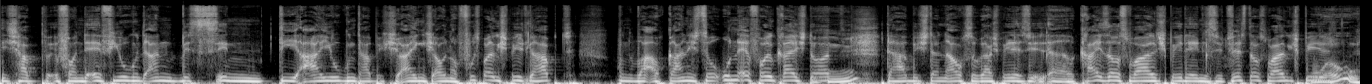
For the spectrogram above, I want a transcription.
Ich habe von der F-Jugend an bis in die A-Jugend habe ich eigentlich auch noch Fußball gespielt gehabt und war auch gar nicht so unerfolgreich dort. Mhm. Da habe ich dann auch sogar später äh, Kreisauswahl, später in die Südwestauswahl gespielt. Wow.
